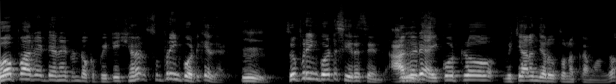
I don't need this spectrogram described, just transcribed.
గోపాల్ రెడ్డి అనేటువంటి ఒక పిటిషనర్ సుప్రీంకోర్టుకి వెళ్ళాడు. సుప్రీంకోర్టు సీరియస్ అయింది. ఆల్రెడీ హైకోర్టులో విచారణ జరుగుతున్న క్రమంలో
